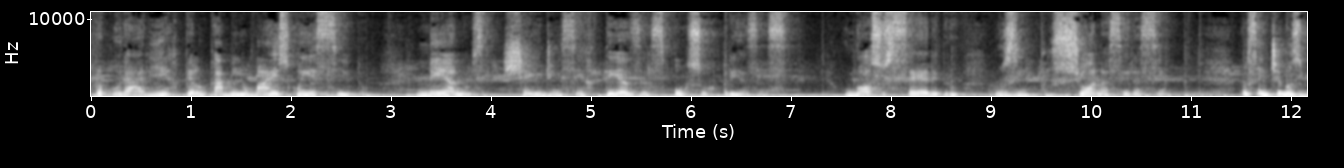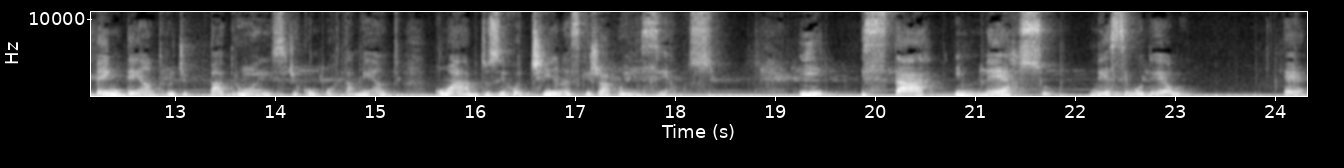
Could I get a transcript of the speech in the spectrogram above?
Procurar ir pelo caminho mais conhecido menos cheio de incertezas ou surpresas. O nosso cérebro nos impulsiona a ser assim. Nos sentimos bem dentro de padrões de comportamento com hábitos e rotinas que já conhecemos. E estar imerso nesse modelo é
